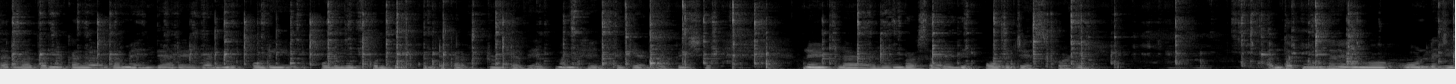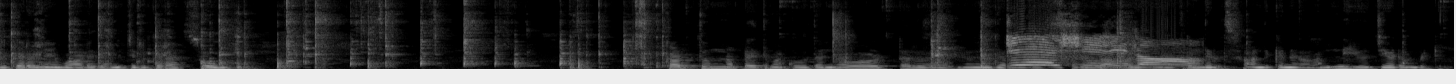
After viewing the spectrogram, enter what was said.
తర్వాత నాకు అది అర్థమైంది అరే ఇవన్నీ పొడి పొడి కొట్టుకొని పెట్టుకుంటే కరెక్ట్ ఉంటుంది మన హెల్త్కి అని చెప్పేసి నేను ఇట్లా రెండోసారి ఇది పౌడర్ చేసుకోవడం. అంతకుముందు నేను ఓన్లీ జీలకర్రనే వాడేదాన్ని జీలకర్ర సోంపు. కడుతున్నప్పుడు అయితే మాకు ధనియా వాటర్ కదా. అది మాత్రం తెలుసు. అందుకే నేను అన్నీ యూజ్ చేయడం పెట్టింది.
